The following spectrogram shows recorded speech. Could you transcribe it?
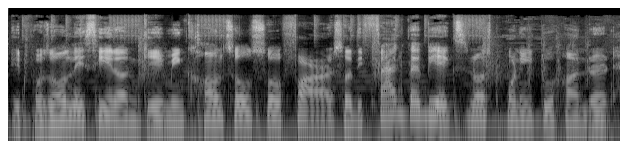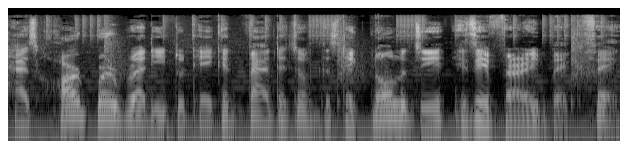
It was only seen on gaming consoles so far, so the fact that the Exynos 2200 has hardware ready to take advantage of this technology is a very big thing.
